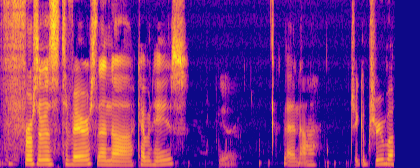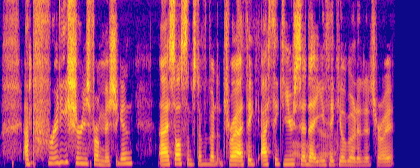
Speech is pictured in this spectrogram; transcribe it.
First it was Tavares, then uh, Kevin Hayes, Yeah. then uh, Jacob Trouba. I'm pretty sure he's from Michigan. I saw some stuff about Detroit. I think I think you said Oh, that you think he'll go to Detroit.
